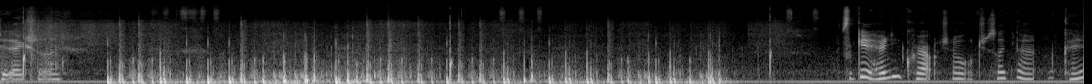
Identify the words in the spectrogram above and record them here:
I actually. Forget, how do you crouch? Oh, just like that. Okay.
